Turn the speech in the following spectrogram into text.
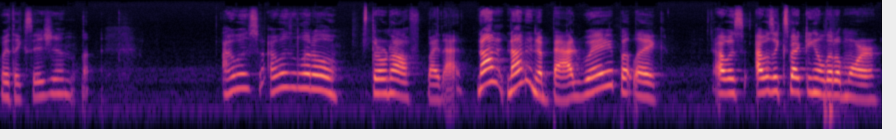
with Excision, I was I was a little thrown off by that. Not not in a bad way, but like I was I was expecting a little more.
